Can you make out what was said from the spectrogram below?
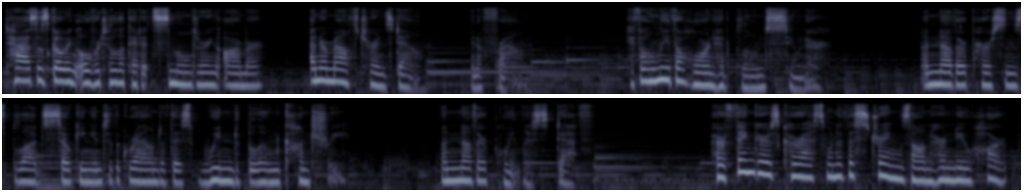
Taz is going over to look at its smoldering armor, and her mouth turns down in a frown. If only the horn had blown sooner another person's blood soaking into the ground of this wind blown country. Another pointless death. Her fingers caress one of the strings on her new harp,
